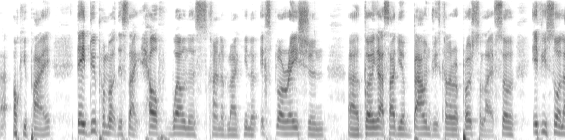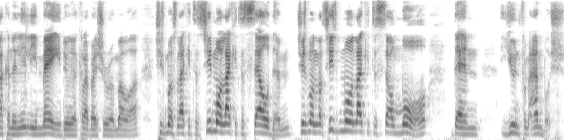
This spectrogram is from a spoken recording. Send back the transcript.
uh, occupy, they do promote this like health, wellness kind of like you know exploration, uh, going outside your boundaries kind of approach to life. So if you saw like an Lily May doing a collaboration with Rimowa, she's most likely to she's more likely to sell them. She's more she's more likely to sell more than Yoon from Ambush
